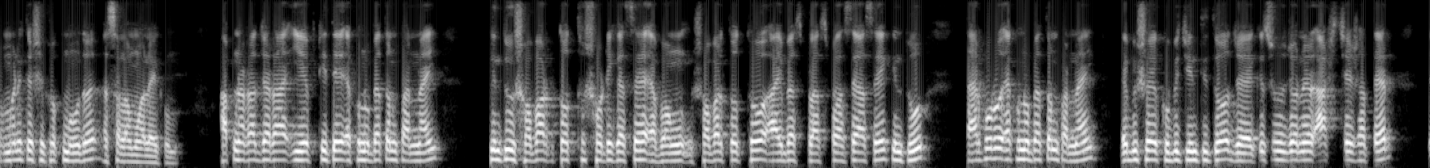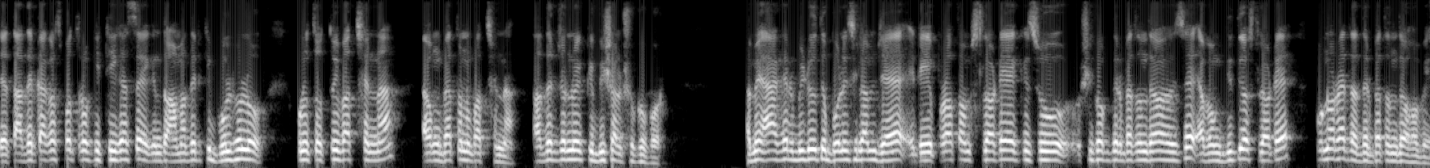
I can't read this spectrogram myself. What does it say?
সম্মানিত শিক্ষক মহোদয়, আসসালামু আলাইকুম। আপনারা যারা ইএফটি তে এখনও বেতন পান নাই, কিন্তু সবার তথ্য সঠিক আছে এবং সবার তথ্য আইবাস প্লাস প্লাসে আছে, কিন্তু তারপরও এখনও বেতন পান নাই। এ বিষয়ে খুবই চিন্তিত যে কিছু জনের আসছে সাথে, যে তাদের কাগজপত্র কি ঠিক আছে, কিন্তু আমাদের কি ভুল হলো, কোনো তথ্যই পাচ্ছেন না এবং বেতনও পাচ্ছেন না। তাদের জন্য একটি বিশাল সুখবর। আমি আগের ভিডিওতে বলেছিলাম যে এটি প্রথম স্লটে কিছু শিক্ষকদের বেতন দেওয়া হয়েছে এবং দ্বিতীয় স্লটে পুনরায় তাদের বেতন দেওয়া হবে।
